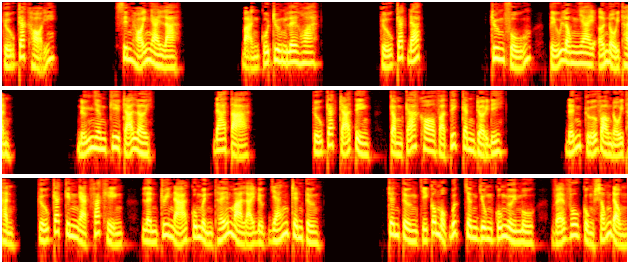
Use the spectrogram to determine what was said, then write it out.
Cửu Cát hỏi. Xin hỏi ngài là? Bạn của Trương Lê Hoa. Cửu Cát đáp. Trương Phủ, Tiểu Long Nhai ở nội thành. Nữ nhân kia trả lời. Đa tạ. Cửu Cát trả tiền, cầm cá kho và tiết canh rời đi. Đến cửa vào nội thành, cửu Cát kinh ngạc phát hiện, lệnh truy nã của mình thế mà lại được dán trên tường. Trên tường chỉ có một bức chân dung của người mù, vẽ vô cùng sống động,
